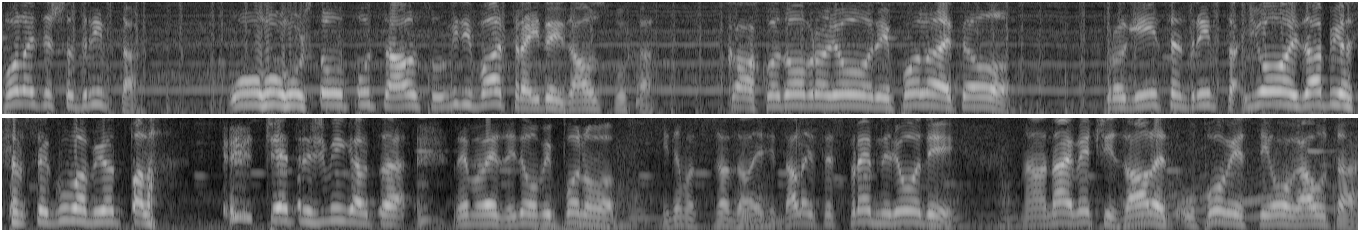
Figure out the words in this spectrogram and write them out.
Pogledajte što drifta. Uuu, što mu puca auspuh, vidi vatra ide iz auspuha. Kako dobro ljudi, pogledajte ovo. Progicen drifta, joj zabio sam se, guma mi otpala. Četiri žmigavca. Nema veze, idemo mi ponovo. Idemo se sad zaletiti. Da li ste spremni ljudi? Na najveći zalet u povijesti ovog auta.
